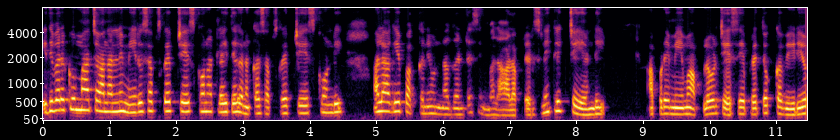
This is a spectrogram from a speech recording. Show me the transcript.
ఇదివరకు మా ఛానల్ని మీరు సబ్స్క్రైబ్ చేసుకున్నట్లయితే కనుక సబ్స్క్రైబ్ చేసుకోండి. అలాగే పక్కనే ఉన్న గంట సింబల్ ఆల్ అప్డేట్స్ని క్లిక్ చేయండి. అప్పుడే మేము అప్లోడ్ చేసే ప్రతి ఒక్క వీడియో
